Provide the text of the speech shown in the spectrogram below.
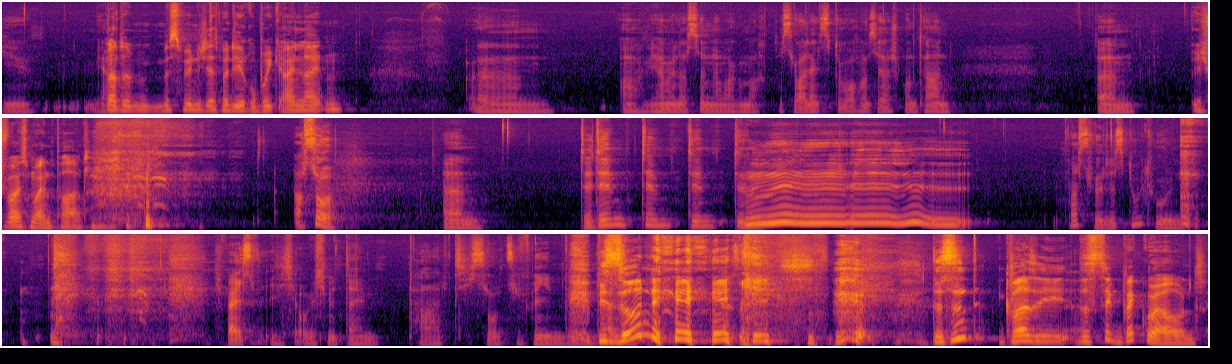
die, ja, Warte, müssen wir nicht erstmal die Rubrik einleiten? ähm, ah, wie haben wir das denn nochmal gemacht? Das war letzte Woche sehr spontan. Ähm, Ich weiß meinen Part. ach so. Ähm, dim, dim. Hm. Was würdest du tun? ich weiß nicht, ob ich mit deinem Part so zufrieden bin. Wieso Also, nicht? Das sind quasi, das ist der Background.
